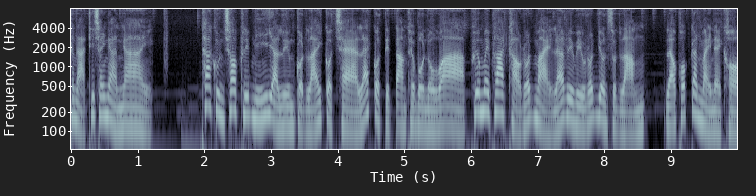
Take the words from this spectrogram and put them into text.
ขนาดที่ใช้งานง่าย ถ้าคุณชอบคลิปนี้อย่าลืมกดไลค์ กดแชร์ และกดติดตามเทอร์โบโนวาเพื่อไม่พลาดข่าวรถใหม่และรีวิวรถยนต์สุดล้ำ แล้วพบกันใหม่ในคอ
